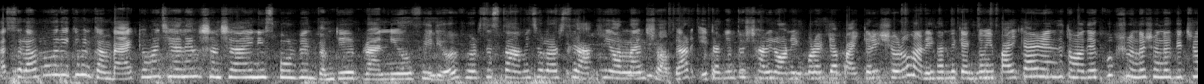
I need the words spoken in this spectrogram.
আসসালামু আলাইকুম welcome back to my channel Sunshine is welcome to a brand new video first তো আমি চলে আসছি আখি অনলাইন শপ আর এটা কিন্তু শাড়ির অনেক বড় একটা পাইকারি শোরুম আর এখান থেকে একদমই পাইকারি রেঞ্জে তোমাদের খুব সুন্দর সুন্দর কিছু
